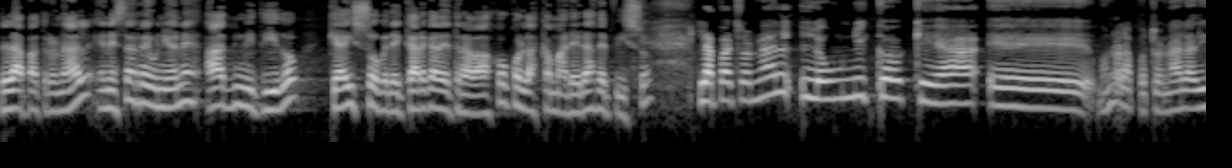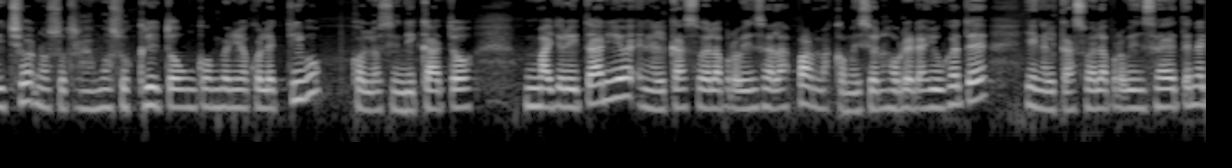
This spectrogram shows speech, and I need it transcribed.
La patronal en esas reuniones ha admitido que hay sobrecarga de trabajo con las camareras de piso. La patronal lo único que ha, eh, bueno, la patronal ha dicho, nosotros hemos suscrito un convenio colectivo con los sindicatos mayoritarios, en el caso de la provincia de Las Palmas, comisiones obreras y UGT, y en el caso de la provincia de Tenerife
